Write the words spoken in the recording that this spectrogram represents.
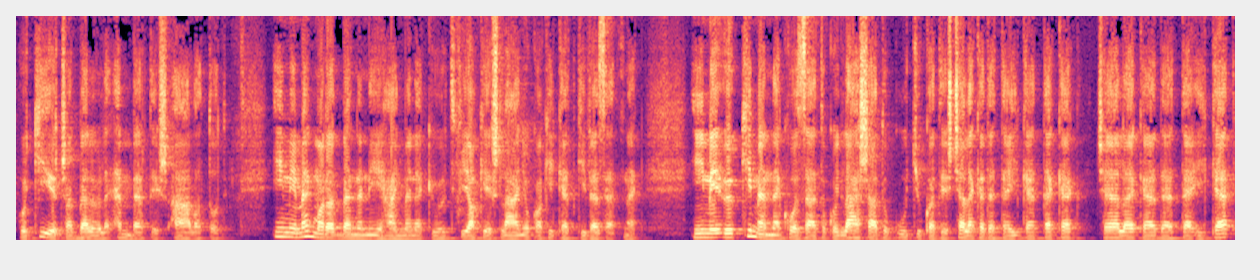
hogy kiírtsak belőle embert és állatot. Ímé megmarad benne néhány menekült, fiak és lányok, akiket kivezetnek. Ímé ők kimennek hozzátok, hogy lássátok útjukat és cselekedeteiket, tekek, cselekedeteiket,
